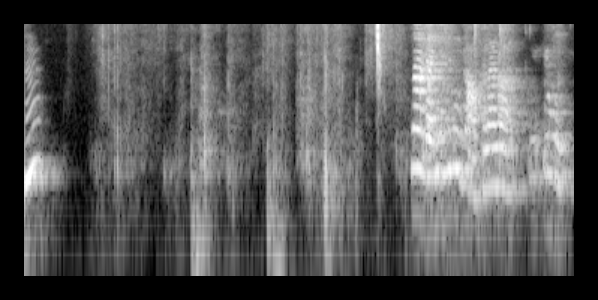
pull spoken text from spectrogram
嗯，那两天用找回来了，用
